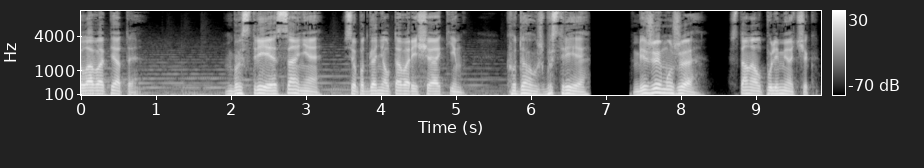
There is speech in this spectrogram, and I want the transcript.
Глава пятая. «Быстрее, Саня!» — все подгонял товарища Аким. «Куда уж быстрее!» «Бежим уже!» — стонал пулеметчик.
